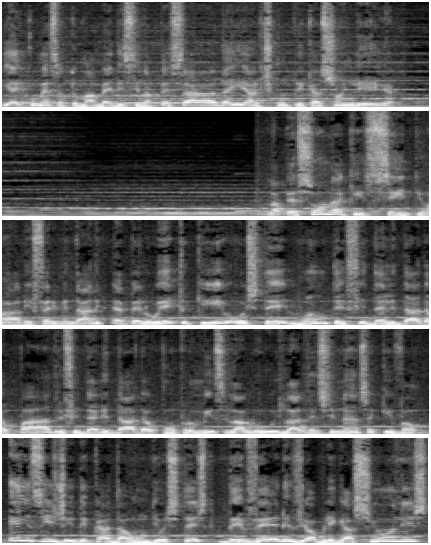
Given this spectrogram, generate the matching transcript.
e aí começa a tomar medicina pesada e as complicações ligam. A pessoa que sente uma enfermidade é pelo hecho que os vão ter fidelidade ao Padre, fidelidade ao compromisso, da luz, das ensinanças que vão exigir de cada um de vocês deveres e obrigações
